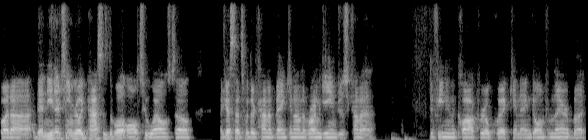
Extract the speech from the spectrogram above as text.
But uh, then neither team really passes the ball all too well. So I guess that's what they're kind of banking on the run game, just kind of defeating the clock real quick and then going from there. But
